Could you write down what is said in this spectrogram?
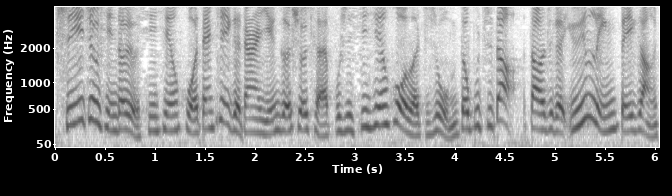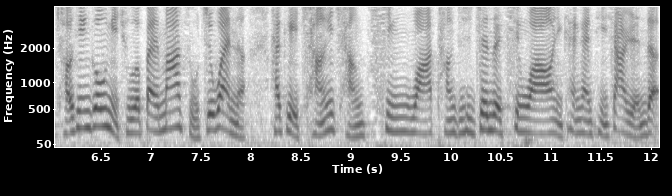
食衣住行都有新鲜货，但这个当然严格说起来不是新鲜货了，只是我们都不知道。到这个云林北港朝天宫，你除了拜妈祖之外呢，还可以尝一尝青蛙汤，这是真的青蛙哦，你看看挺吓人的。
